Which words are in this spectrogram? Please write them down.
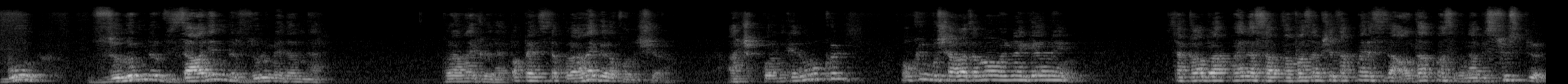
bu zulümdür, zalimdir zulüm edenler. Kur'an'a göre. Bak ben size Kur'an'a göre konuşuyorum. Açık Kur'an-ı Kerim'i okuyun. Okuyun bu şarlatanma oyununa gelmeyin. Sakal bırakmayla, kafasına bir şey takmayla sizi aldatmasın. Bunlar bir süstür.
